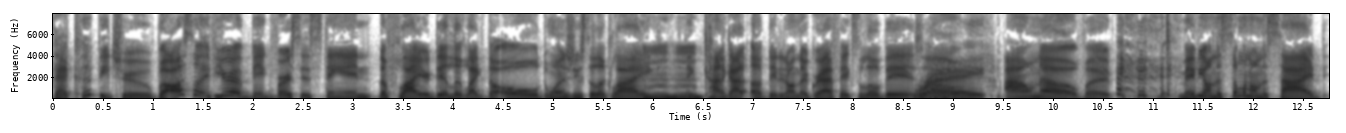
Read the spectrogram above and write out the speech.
That could be true. But also, if you're a big versus stand, the flyer did look like the old ones used to look like. Mm-hmm. They kind of got updated on their graphics a little bit. So, Right. I don't know, but maybe on the someone on the side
